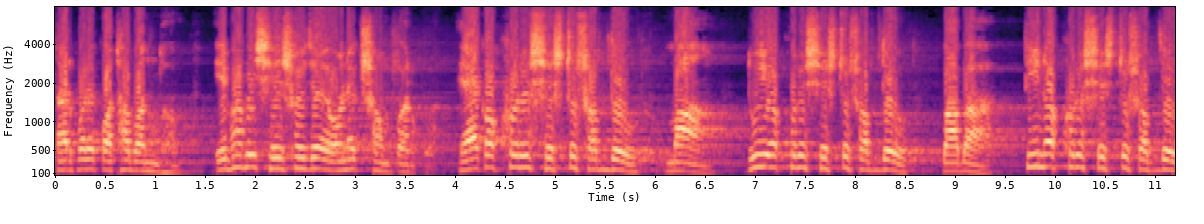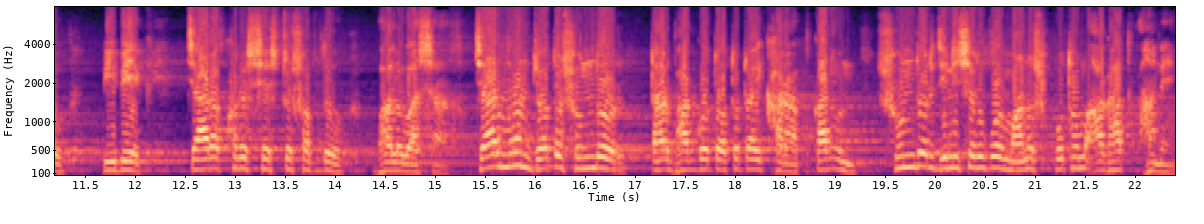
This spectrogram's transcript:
তারপরে কথা বন্ধ। এভাবে শেষ হয়ে যায় অনেক সম্পর্ক। এক অক্ষরের শ্রেষ্ঠ শব্দ মা, দুই অক্ষরের শ্রেষ্ঠ শব্দ বাবা, তিন অক্ষরের শ্রেষ্ঠ শব্দ বিবেক, চার অক্ষরের শ্রেষ্ঠ শব্দ ভালোবাসা। যার মন যত সুন্দর, তার ভাগ্য ততটাই খারাপ। কারণ সুন্দর জিনিসের উপর মানুষ প্রথম আঘাত হানে।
